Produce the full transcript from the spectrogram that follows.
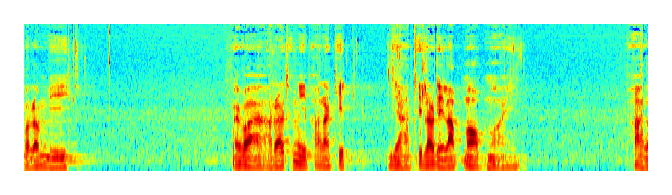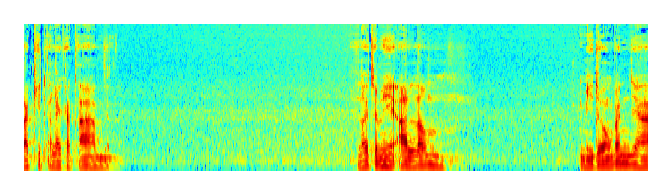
บารมี ไม่ว่าเราจะมีภารกิจหยาบที่เราได้รับมอบหมาย ภารกิจอะไรก็ตามเนี่ยเราจะมีอารมณ์ มีดวงปัญญา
